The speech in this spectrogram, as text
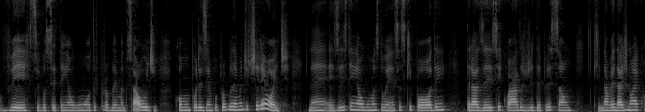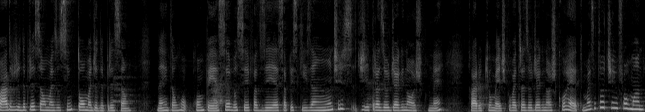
ver se você tem algum outro problema de saúde, como por exemplo o problema de tireoide, né? Existem algumas doenças que podem trazer esse quadro de depressão, que na verdade não é quadro de depressão, mas o sintoma de depressão. Né? Então compensa você fazer essa pesquisa antes de trazer o diagnóstico, né? Claro que o médico vai trazer o diagnóstico correto, mas eu estou te informando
